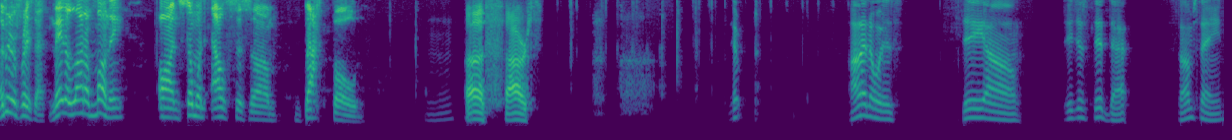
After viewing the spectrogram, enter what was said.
let me rephrase that. Made a lot of money on someone else's um backbone. Us, ours. Yep. All I know is they um they just did that. So I'm saying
